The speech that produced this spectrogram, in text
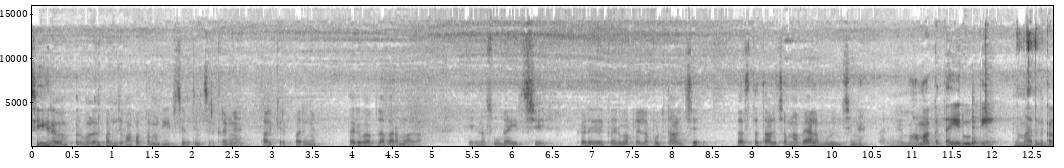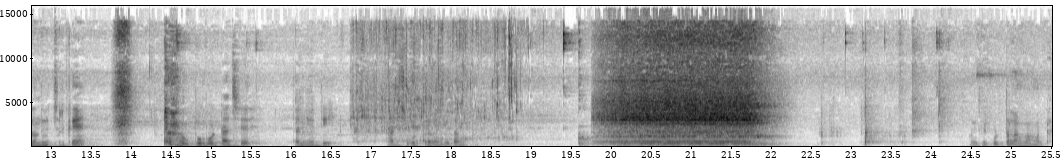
சீரகம் குருமிளகு கொஞ்சமாக கொத்தமல்லி இடித்து எடுத்து வச்சுருக்குறேங்க. தாளிக்கிறதுக்கு பாருங்கள் கருவேப்பிலை வரமிளகா. எண்ணெய் சூடாயிருச்சு. கடுகு கருவேப்பிலை எல்லாம் போட்டு தாளித்து ரசத்தை தாளித்தோம்னா வேலை முடிஞ்சுங்க பாருங்க மாமாவுக்கு தயிர் ஊற்றி இந்த மருந்து கலந்து வச்சுருக்கேன். உப்பும் போட்டாச்சு தண்ணி ஊற்றி அடித்து கொடுத்துற வேண்டியதாங்க கொஞ்சம் கொடுத்துலாங்க மாமாக்கு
